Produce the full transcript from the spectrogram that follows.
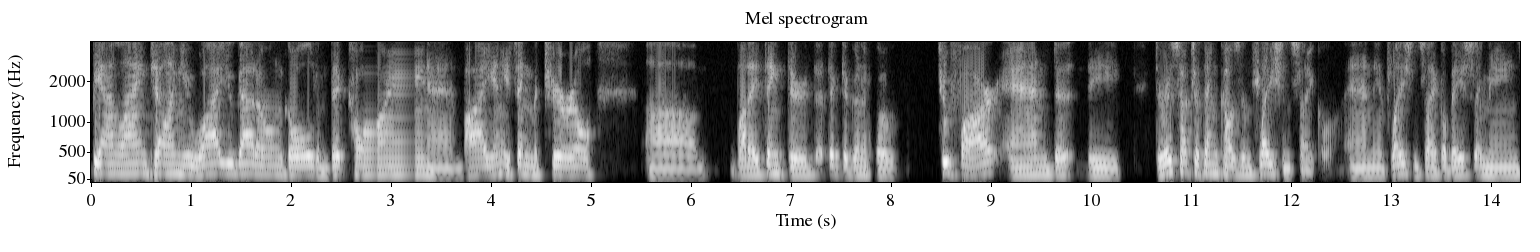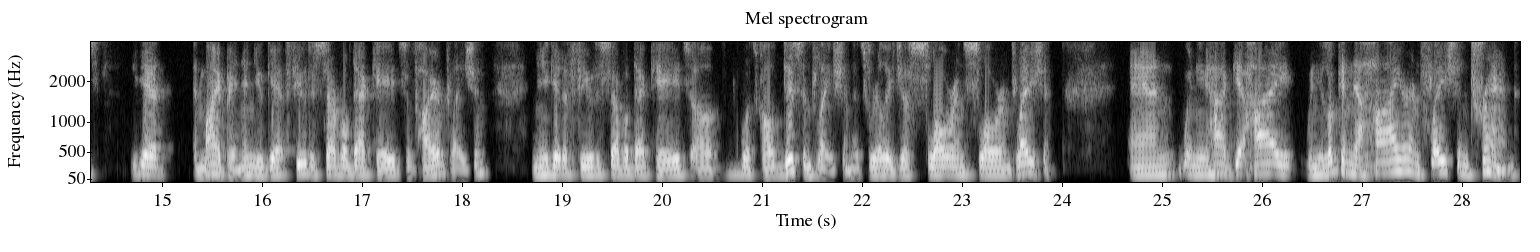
be online telling you why you got to own gold and Bitcoin and buy anything material. Um, but I think they're I think they're going to go too far, and the there is such a thing called inflation cycle, and the inflation cycle basically means you get in my opinion, you get few to several decades of higher inflation, and you get a few to several decades of what's called disinflation. It's really just slower and slower inflation. And when you get high, when you look in the higher inflation trend,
